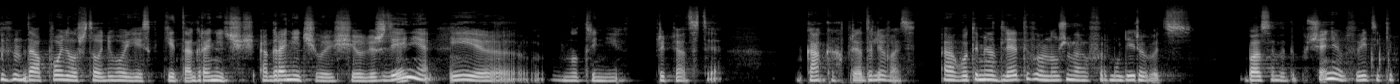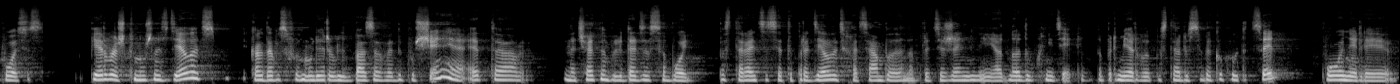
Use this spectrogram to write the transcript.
да, понял, что у него есть какие-то ограничивающие, ограничивающие убеждения и э, внутренние препятствия. Как их преодолевать? А вот именно для этого нужно формулировать базовые допущения в виде гипотез. Первое, что нужно сделать, когда вы сформулировали базовое допущение, это начать наблюдать за собой. Постарайтесь это проделать хотя бы на протяжении одной-двух недель. Например, вы поставили себе какую-то цель, поняли,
